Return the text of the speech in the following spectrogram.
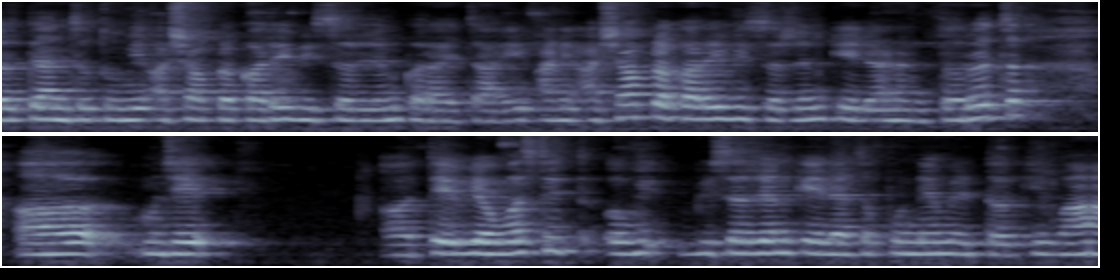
तर त्यांचं तुम्ही अशा प्रकारे विसर्जन करायचं आहे. आणि अशा प्रकारे विसर्जन केल्यानंतरच म्हणजे ते व्यवस्थित वि विसर्जन केल्याचं पुण्य मिळतं किंवा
